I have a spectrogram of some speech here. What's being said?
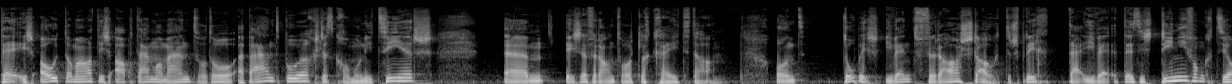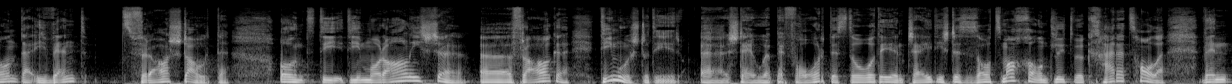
dann ist automatisch ab dem Moment, wo du eine Band buchst, das kommunizierst, ähm, ist eine Verantwortlichkeit da. Und du bist Eventveranstalter, sprich, der Event, das ist deine Funktion, der Event zu veranstalten. Und die, die moralischen äh, Fragen, die musst du dir äh, stellen, bevor dass du dich entscheidest, das so zu machen und die Leute wirklich herzuholen. Wenn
